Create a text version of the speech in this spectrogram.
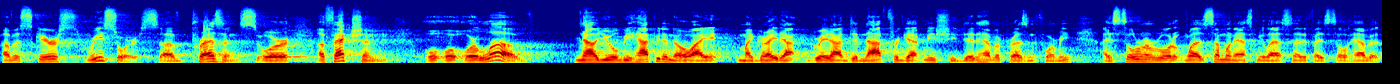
of a scarce resource of presence or affection or, or, or love. Now, you will be happy to know I, my great aunt, great aunt did not forget me. She did have a present for me. I still remember what it was. Someone asked me last night if I still have it.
